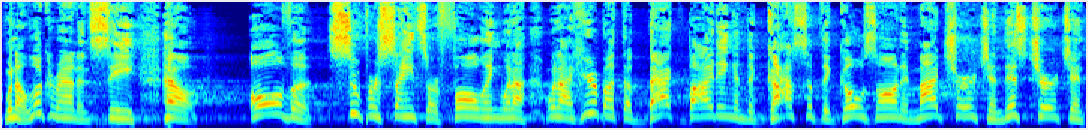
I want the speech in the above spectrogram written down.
When I look around and see how all the super saints are falling, when I, when I hear about the backbiting and the gossip that goes on in my church and this church and,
